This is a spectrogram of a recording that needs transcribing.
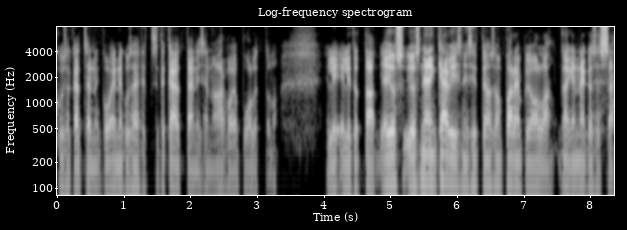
kun sä käyt sen, niin kuin, ennen kuin sä ehdit sitä käyttää, niin sen arvo on jo puolittunut. Eli, eli tota, ja jos, jos näin kävisi, niin sitten se on parempi olla kaiken näköisessä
